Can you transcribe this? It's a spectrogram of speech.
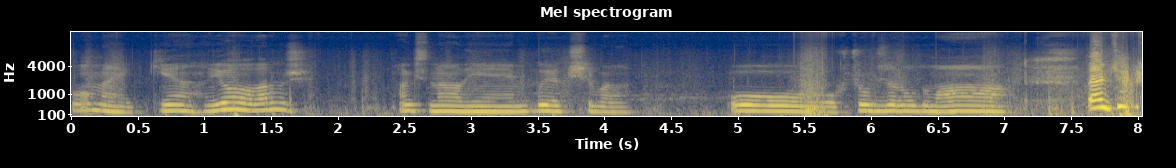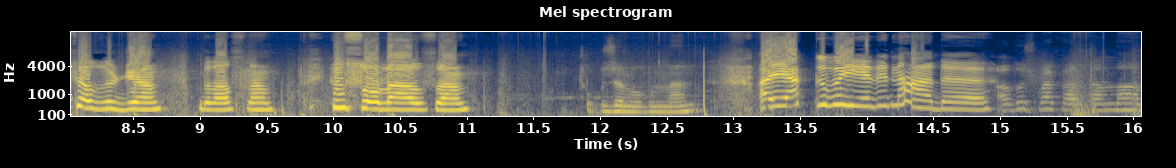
Oh my god. Yok varmış. Hangisini alayım? Bu yakışır bana. Oo çok güzel oldum ha. Ben çok güzel duracağım birazdan. Sonra alsam. Çok güzel oldum ben. Ayakkabı yeri nerede? Adoş bak arkandan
